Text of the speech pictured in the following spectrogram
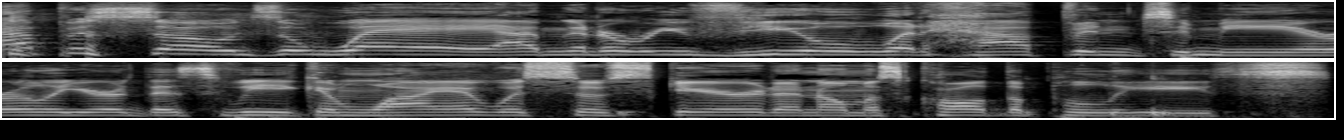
episodes away i'm going to reveal what happened to me earlier this week and why i was so scared and almost called the police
